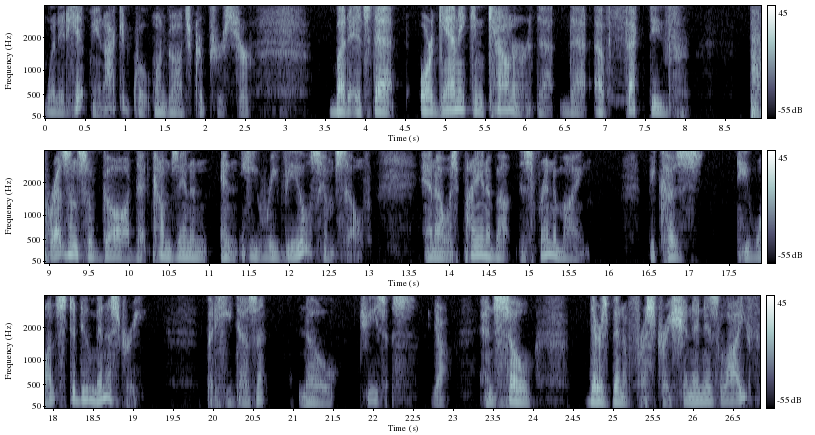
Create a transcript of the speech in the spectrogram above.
when it hit me, and I could quote one God's scriptures Sure. but it's that organic encounter that that effective presence of god that comes in and and he reveals himself and i was praying about this friend of mine because he wants to do ministry but he doesn't know jesus Yeah. and so there's been a frustration in his life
